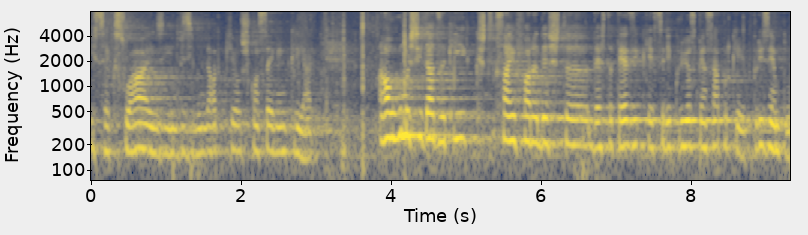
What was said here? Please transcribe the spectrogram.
e sexuais e de visibilidade que eles conseguem criar. Há algumas cidades aqui que saem fora desta, desta tese que seria curioso pensar porquê. Por exemplo,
